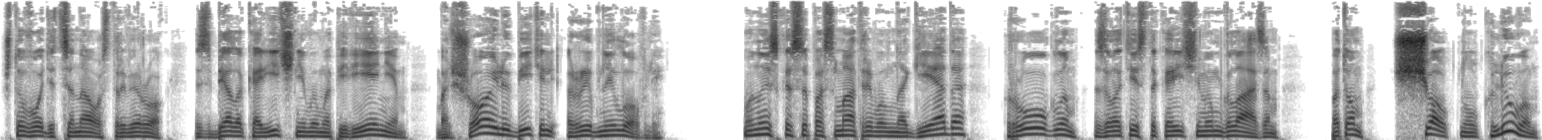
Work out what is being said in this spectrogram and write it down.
что водится на острове Рок, с бело-коричневым оперением, большой любитель рыбной ловли. Он искоса посматривал на Геда круглым золотисто-коричневым глазом, потом щелкнул клювом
